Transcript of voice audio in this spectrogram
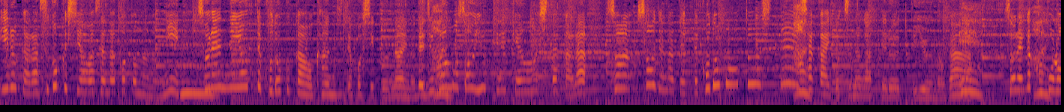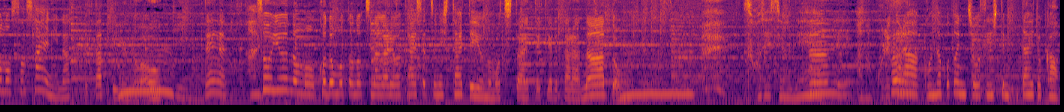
いるからすごく幸せなことなのに、うん。それによって孤独感を感じてほしくないので自分もそういう経験をしたから、そそうじゃなくって子供を通してはい。社会とつながってるっていうのが、ええ。それが心の支えになってたっていうのは大きいので、はい。そういうのも子供とのつながりを大切にしたいっていうのも伝えていけたらなと思ってます。す。そうですよね。はい。あのこれからこんなことに挑戦してみたいとか、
